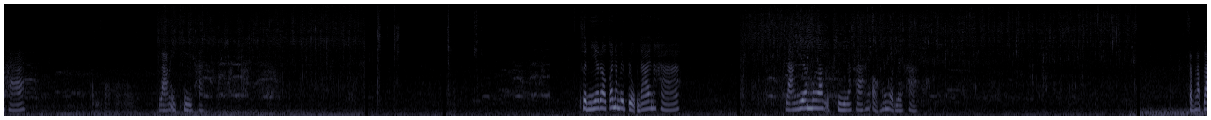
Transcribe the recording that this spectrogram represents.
นะคะ ล้างอีกทีค่ะ ส่วนนี้เราก็นำไปปลูกได้นะคะ ล้างเยื่อเมือกอีกทีนะคะ ให้ออกให้หมดเลยค่ะสำหรับล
